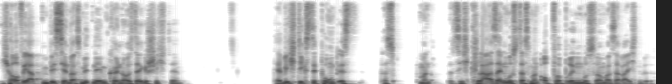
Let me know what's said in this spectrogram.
Ich hoffe, ihr habt ein bisschen was mitnehmen können aus der Geschichte. Der wichtigste Punkt ist, dass man sich klar sein muss, dass man Opfer bringen muss, wenn man was erreichen will.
